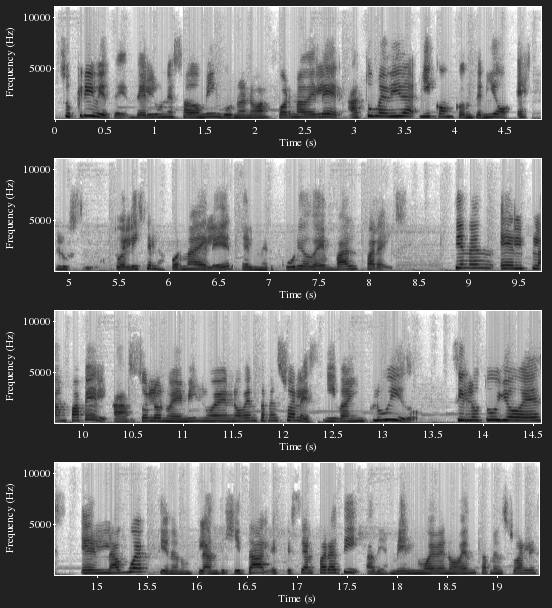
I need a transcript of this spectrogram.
Suscríbete de lunes a domingo, una nueva forma de leer a tu medida y con contenido exclusivo. Tú eliges la forma de leer el Mercurio de Valparaíso. Tienen el plan papel a solo 9.990 mensuales, IVA incluido. Si lo tuyo es en la web, tienen un plan digital especial para ti a 10.990 mensuales,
